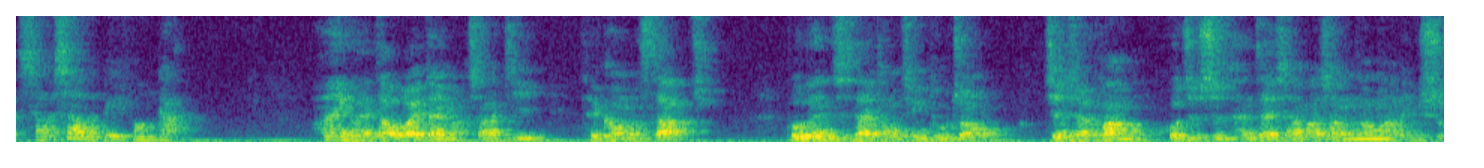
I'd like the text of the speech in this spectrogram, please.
小小的避风港。欢迎来到外带马杀鸡 Take on Massage。不论你是在通勤途中、健身房，或者是瘫在沙发上挠马铃薯，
